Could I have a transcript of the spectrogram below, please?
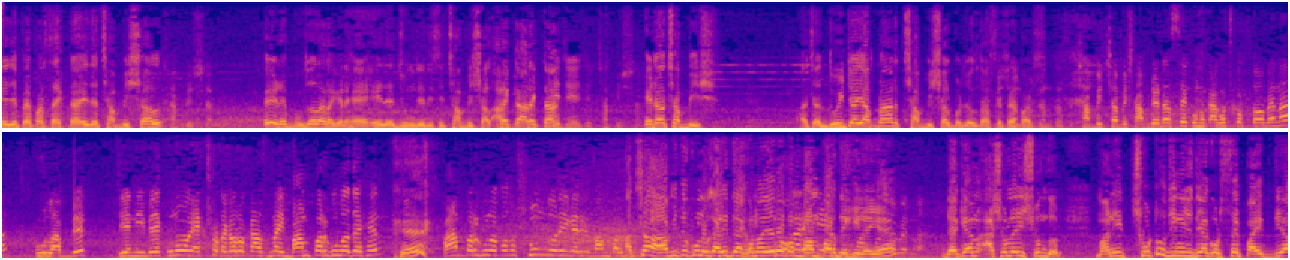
এই যে পেপারস একটা এই যে ছাব্বিশ সাল। ছাব্বিশ সাল। এই রে বুঝা যায় না কেন? হ্যাঁ এই যে জুম দিয়ে দিছি ছাব্বিশ সাল। আরেকটা আরেকটা? এটাও ছাব্বিশ। আচ্ছা দুইটাই আপনার ছাব্বিশ সাল পর্যন্ত আছে পেপার ছাব্বিশ ছাব্বিশ আপডেট আছে কোনো কাগজ করতে হবে না ফুল আপডেট যে নিবে কোনো একশো টাকারও কাজ নাই। বাম্পারগুলো দেখেন। হ্যাঁ? বাম্পারগুলো কত সুন্দর এই গাড়ির বাম্পার। আচ্ছা আমি তো কোনো গাড়িতে এখনও এরকম বাম্পার দেখি নাই হ্যাঁ? দেখেন আসলেই সুন্দর। মানে ছোট জিনিস দিয়া করছে পাইপ দিয়া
